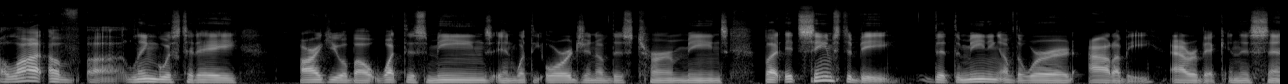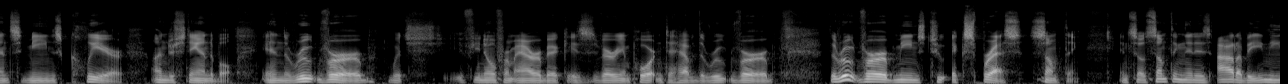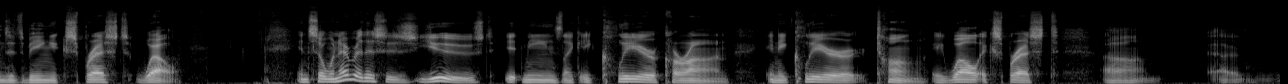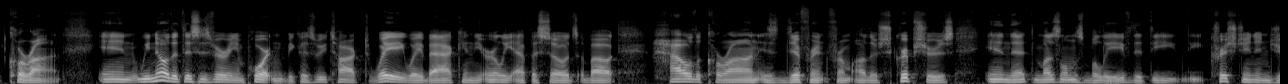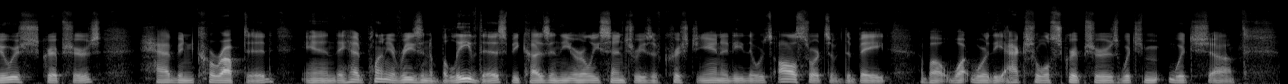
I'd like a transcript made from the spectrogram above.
a lot of uh, linguists today argue about what this means and what the origin of this term means, but it seems to be that the meaning of the word Arabi, Arabic in this sense, means clear, understandable. And the root verb, which, if you know from Arabic, is very important to have the root verb, the root verb means to express something. And so something that is Arabi means it's being expressed well. And so, whenever this is used, it means like a clear Quran in a clear tongue, a well expressed um, uh, Quran. And we know that this is very important because we talked way, way back in the early episodes about how the Quran is different from other scriptures, in that Muslims believe that the, the Christian and Jewish scriptures have been corrupted, and they had plenty of reason to believe this because in the early centuries of Christianity there was all sorts of debate about what were the actual scriptures, which which uh,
